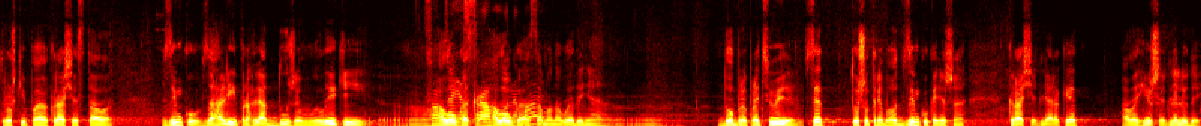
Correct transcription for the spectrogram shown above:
трошки покраще стало. Взимку взагалі прогляд дуже великий, е, Сонця головка, головка самонаведення добре працює. Все те, що треба. От взимку, звісно, краще для ракет, але гірше для людей.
